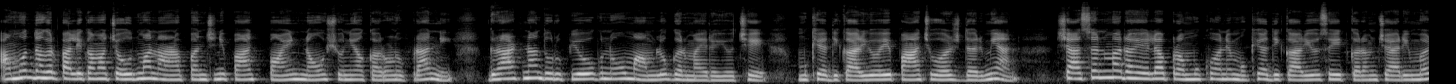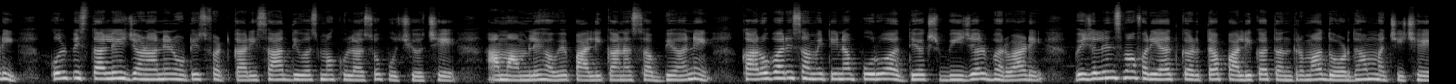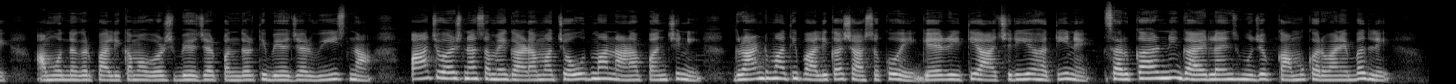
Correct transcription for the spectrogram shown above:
આમોદ નગરપાલિકામાં ચૌદમાં નાણાં પંચની પાંચ પોઈન્ટ નવ શૂન્ય કરોડ ઉપરાંતની ગ્રાન્ટના દુરુપયોગનો મામલો ગરમાઈ રહ્યો છે. મુખ્ય અધિકારીઓએ પાંચ વર્ષ દરમિયાન શાસનમાં રહેલા પ્રમુખો અને મુખ્ય અધિકારીઓ સહિત કર્મચારી મળી કુલ પિસ્તાલીસ જણાને નોટિસ ફટકારી સાત દિવસમાં ખુલાસો પૂછ્યો છે. આ મામલે હવે પાલિકાના સભ્ય અને કારોબારી સમિતિના પૂર્વ અધ્યક્ષ બીજલ ભરવાડે વિજિલન્સમાં ફરિયાદ કરતા પાલિકા તંત્રમાં દોડધામ મચી છે. આમોદ નગરપાલિકામાં વર્ષ બે હજાર પંદરથી બે હજાર વીસના પાંચ વર્ષના સમયગાળામાં ચૌદમાં નાણાં પંચની ગ્રાન્ટમાંથી પાલિકા શાસકોએ ગેરરીતિ આચરી હતી ને સરકારની ગાઈડલાઇન્સ મુજબ કામો કરવાને બદલે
